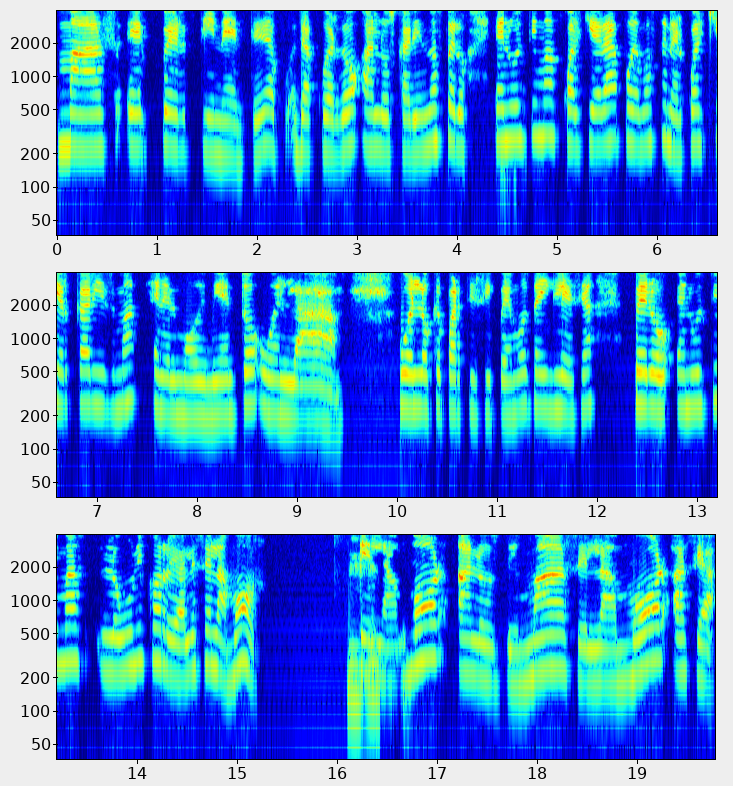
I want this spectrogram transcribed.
más eh, pertinente de, acuerdo a los carismas, pero en última cualquiera podemos tener cualquier carisma en el movimiento o en la o en lo que participemos de iglesia, pero en últimas lo único real es el amor. El amor a los demás, el amor hacia,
